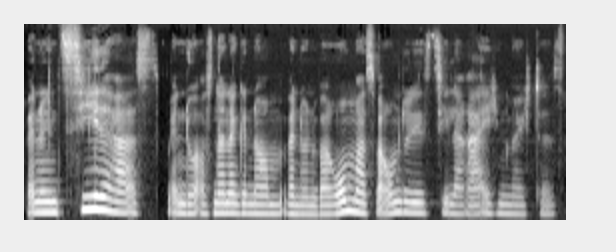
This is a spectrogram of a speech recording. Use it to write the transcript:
Wenn du ein Ziel hast, wenn du auseinandergenommen, wenn du ein Warum hast, warum du dieses Ziel erreichen möchtest,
